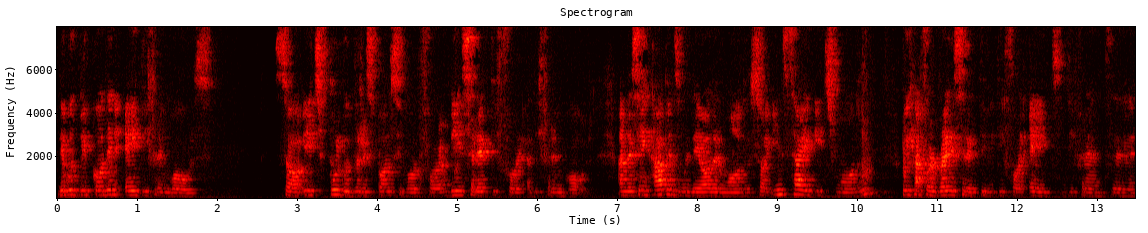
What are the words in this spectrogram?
they would be coding eight different goals. So each pool would be responsible for being selected for a different goal. And the same happens with the other modules. So inside each module, we have already selectivity for eight different uh,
